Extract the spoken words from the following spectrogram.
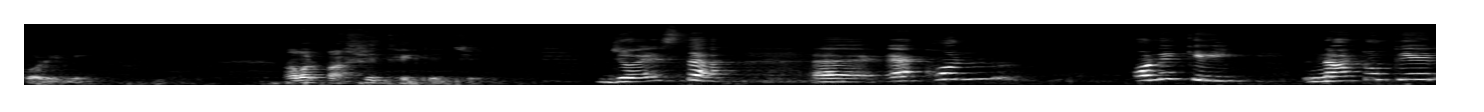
করেনি। আমার পাশে থেকেছে। আহ, এখন অনেকেই নাটকের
